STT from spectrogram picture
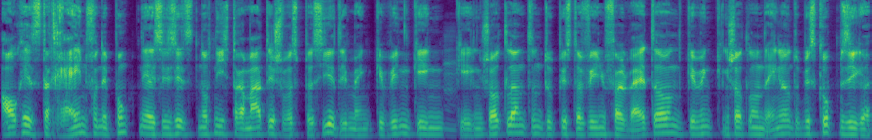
auch jetzt rein von den Punkten her, es ist jetzt noch nicht dramatisch, was passiert. Ich meine, Gewinn gegen, mhm. gegen Schottland und du bist auf jeden Fall weiter und Gewinn gegen Schottland und England und du bist Gruppensieger.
